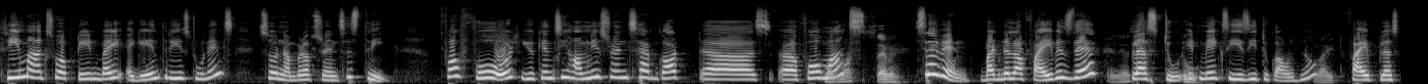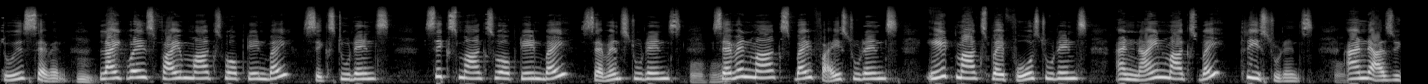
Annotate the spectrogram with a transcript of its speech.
Three marks were obtained by again three students. So number of students is three. For four, you can see how many students have got uh, uh, four, marks. Seven. Seven. Bundle of five is there Yes. plus two. Two. It makes easy to count, no? Right. Five plus two is seven. Likewise, five marks were obtained by six students. Six marks were obtained by seven students. Seven marks by five students. Eight marks by four students. And nine marks by three students. And as we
